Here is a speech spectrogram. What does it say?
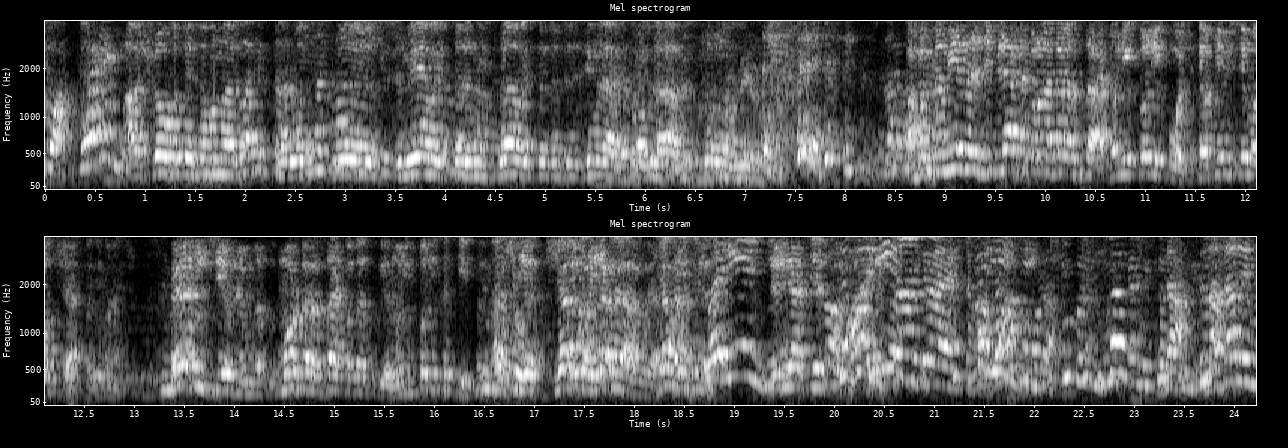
Все, поняли? А что вот это у нас Два гектара. вот на с, э, с левой стороны, с правой стороны, это земля, которая за что у нас? Обыкновенная земля, которую надо раздать, но никто не хочет. И вот ними все молчат, понимаешь? Эту землю можно раздать под СГ, но никто не хотит. А понимаешь? что, Все, чья все боятся земля? земля? Земля сельского Александра этого. Маращук арендует 7 гектаров. Да, надали в.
